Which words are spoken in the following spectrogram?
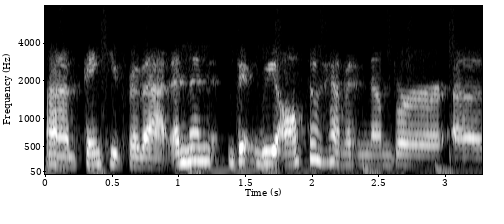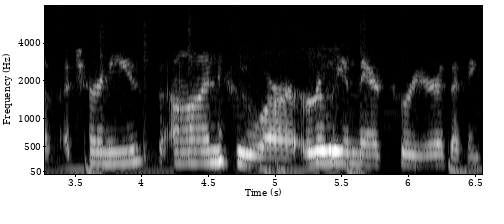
Um, thank you for that. And then th- we also have a number of attorneys on who are early in their careers. I think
